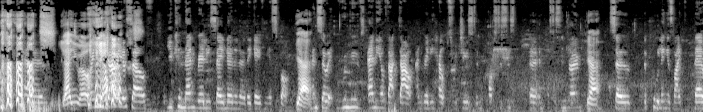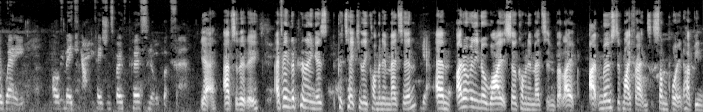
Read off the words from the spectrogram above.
um, yeah, you will. when you yeah. doubt yourself, you can then really say, no, no, no, they gave me a spot. yeah. And so it removes any of that doubt and really helps reduce imposter, uh, imposter syndrome. Yeah. So the pooling is like their way of making applications both personal but fair. Yeah, absolutely. I think the pooling is particularly common in medicine. Yeah. Um, I don't really know why it's so common in medicine, but like I, most of my friends at some point have been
